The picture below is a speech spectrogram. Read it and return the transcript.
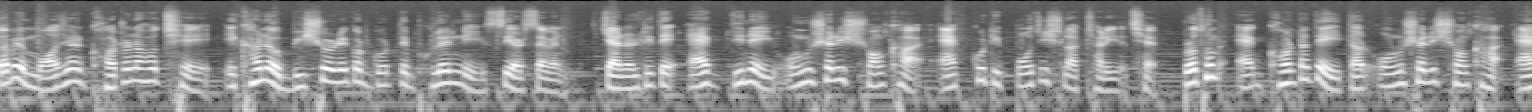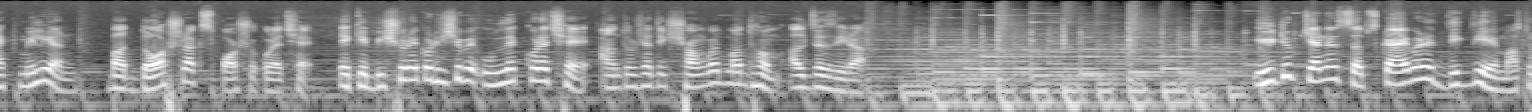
তবে মজার ঘটনা হচ্ছে, এখানেও বিশ্ব রেকর্ড গড়তে ভুলেননি সিআর সেভেন চ্যানেলটিতে একদিনেই অনুসারীর সংখ্যা এক কোটি পঁচিশ লাখ ছাড়িয়েছে। প্রথম এক ঘন্টাতেই তার অনুসারীর সংখ্যা এক মিলিয়ন বা দশ লাখ স্পর্শ করেছে। একে বিশ্ব রেকর্ড হিসেবে উল্লেখ করেছে আন্তর্জাতিক সংবাদ মাধ্যম আল জাজিরা। ইউটিউব চ্যানেল সাবস্ক্রাইবারের দিক দিয়ে মাত্র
